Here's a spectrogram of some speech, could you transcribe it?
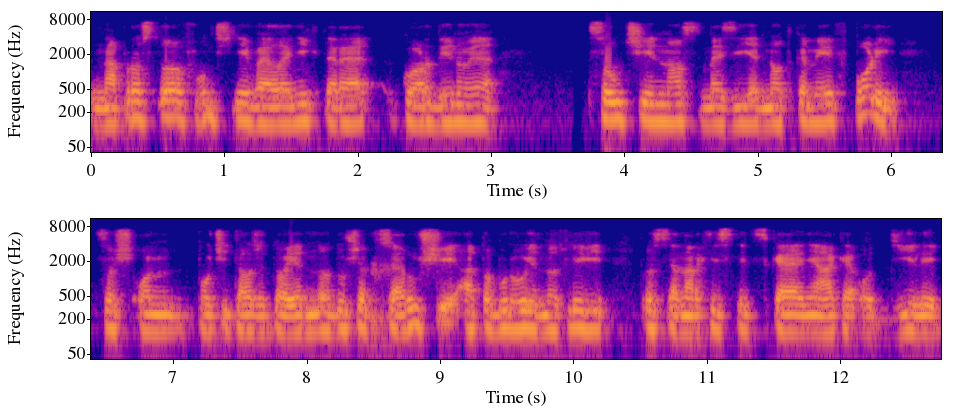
naprosto funkční velení, které koordinuje součinnost mezi jednotkami v poli, což on počítal, že to jednoduše přeruší a to budou jednotlivý prostě anarchistické nějaké oddíly,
